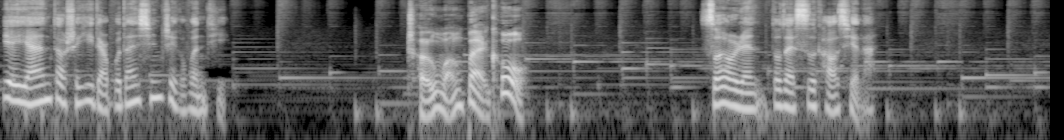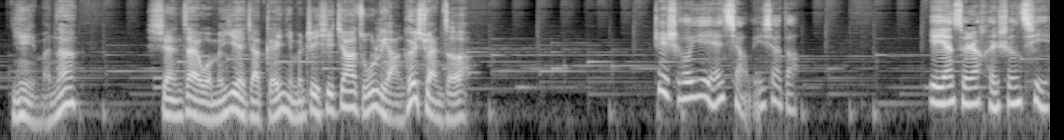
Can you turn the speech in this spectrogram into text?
叶岩倒是一点不担心这个问题。成王败寇，所有人都在思考起来。你们呢？现在我们叶家给你们这些家族两个选择。这时候，叶岩想了一下，道：“叶岩虽然很生气。”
